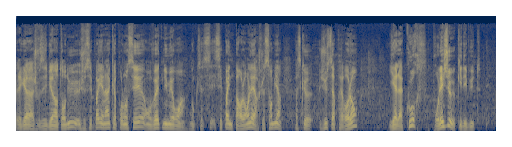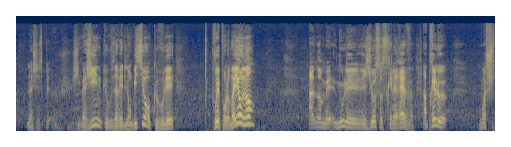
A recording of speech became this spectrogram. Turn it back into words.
les gars, je vous ai bien entendu. Je sais pas, il y en a un qui a prononcé on veut être numéro un. Donc, c'est pas une parole en l'air, je le sens bien. Parce que juste après Roland, il y a la course pour les Jeux qui débute. Là, j'imagine que vous avez de l'ambition, que vous voulez jouer pour le maillot, non? Ah non, mais nous, les, les JO, ce serait les rêves. Après, le... moi, je suis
